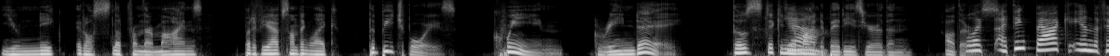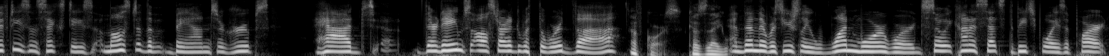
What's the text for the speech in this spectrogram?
unique, it'll slip from their minds. But if you have something like The Beach Boys, Queen, Green Day, those stick in your mind a bit easier than others. Well, I, I think back in the 50s and 60s, most of the bands or groups had uh, their names all started with the word the, of course, because they and then there was usually one more word. So it kind of sets the Beach Boys apart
